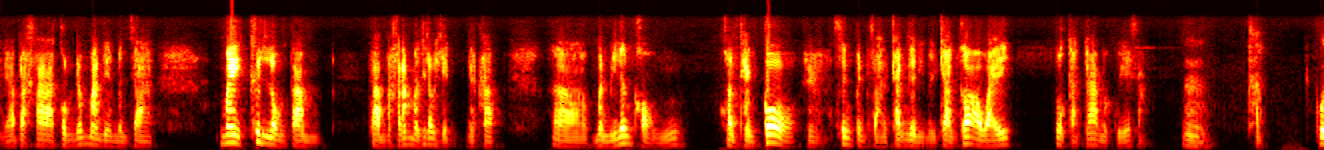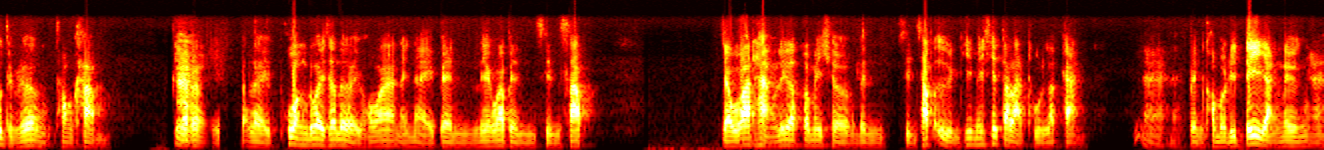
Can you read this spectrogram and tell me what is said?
นะครับ ราคากรมน้ำมันเนี่ยมันจะไม่ขึ้นลงตามตามราคาน้ำมันที่เราเห็นนะครับมันมีเรื่องของคอนแทงโก้ซึ่งเป็นภาษาการเงินอีกเหมือนกันก็เอาไว้โอกาสหน้ามาคุยให้ฟังอืมครับ พูดถึงเรื่องทองคำก็เลยก็เลยพ่วงด้วยซะเลย เพราะว่าไหนๆเป็นเรียกว่าเป็นสินทรัพย์ จะว่าทางเลือกก็ไม่เชิงเป็นสินทรัพย์อื่นที่ไม่ใช่ตลาดทุนละกันอ่าเป็น commodity อย่างหนึ่งอะ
